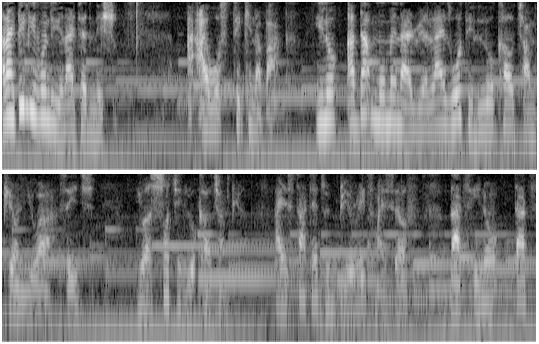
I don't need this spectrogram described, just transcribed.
And I think even the United Nations. I, I was taken aback. You know, at that moment, I realized what a local champion you are, Sage. You are such a local champion. I started to berate myself that you know that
